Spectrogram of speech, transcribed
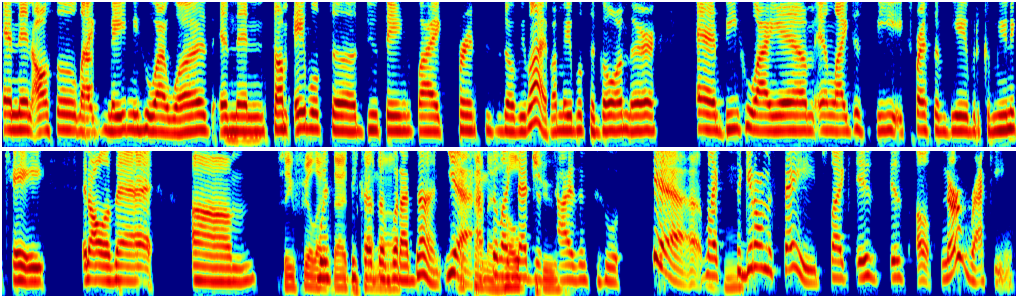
and then also like made me who i was and then mm-hmm. so i'm able to do things like for instance adobe live i'm able to go on there and be who i am and like just be expressive and be able to communicate and all of that um so you feel like with, that's because kinda, of what i've done yeah i feel like that just you. ties into who yeah like mm-hmm. to get on the stage like is is uh, nerve wracking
